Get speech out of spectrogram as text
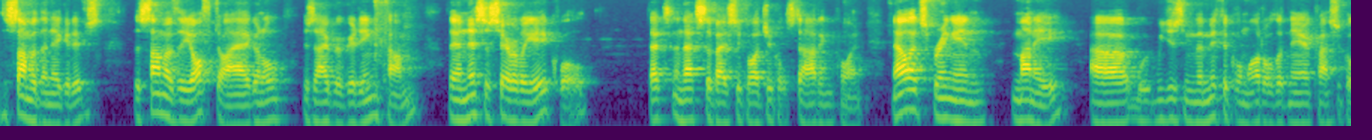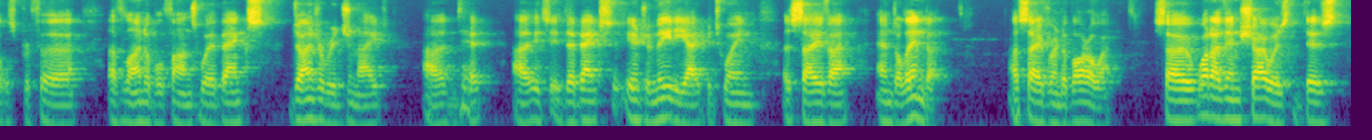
the sum of the negatives, the sum of the off diagonal is aggregate income. They're necessarily equal. That's and that's the basic logical starting point. Now let's bring in money. Uh, we're using the mythical model that neoclassicals prefer of loanable funds where banks don't originate uh, debt. Uh, the banks intermediate between a saver and a lender, a saver and a borrower. So what I then show is that there's,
